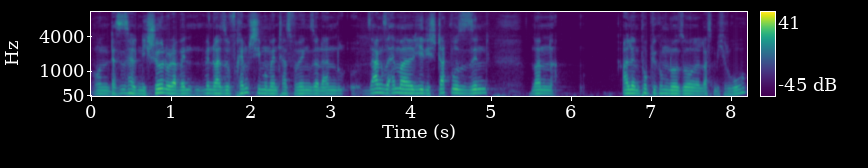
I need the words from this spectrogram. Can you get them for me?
Und das ist halt nicht schön. Oder wenn, wenn du halt so Fremdschirm-Moment hast, von wegen so, dann sagen sie einmal hier die Stadt, wo sie sind. Und dann alle im Publikum nur so, lass mich in Ruhe.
